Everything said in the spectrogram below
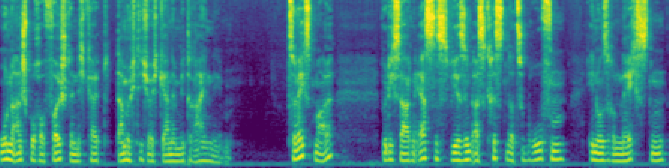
ohne Anspruch auf Vollständigkeit, da möchte ich euch gerne mit reinnehmen. Zunächst mal würde ich sagen, erstens, wir sind als Christen dazu berufen, in unserem Nächsten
